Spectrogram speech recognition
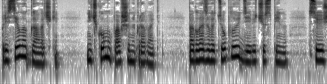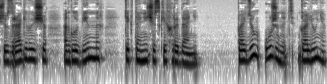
Присела к галочке, ничком упавшей на кровать. Погладила теплую девичью спину, все еще вздрагивающую от глубинных тектонических рыданий. «Пойдем ужинать, Галюня».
